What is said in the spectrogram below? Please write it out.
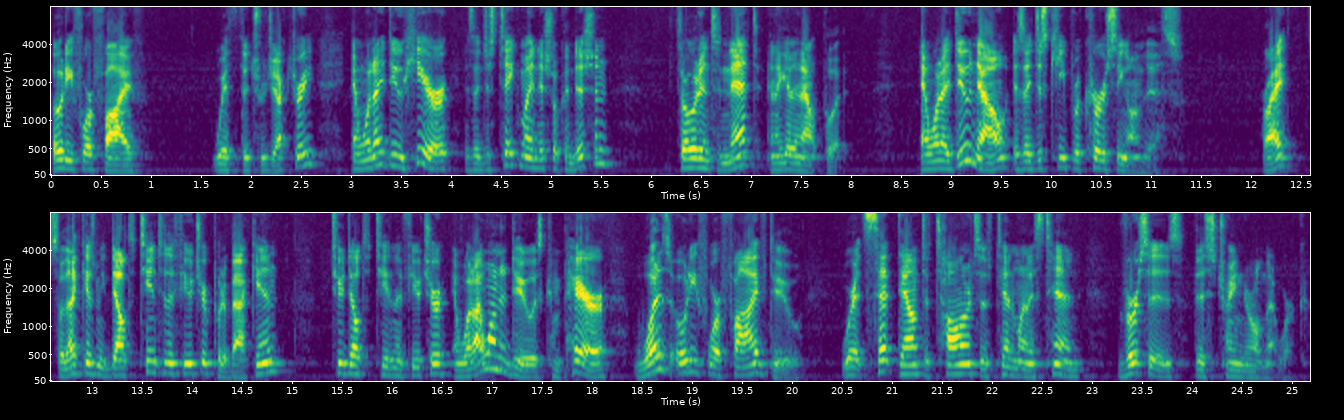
OD45 with the trajectory. And what I do here is I just take my initial condition, throw it into net, and I get an output. And what I do now is I just keep recursing on this, right? So that gives me delta t into the future, put it back in, 2 delta t in the future. And what I want to do is compare what does OD45 do where it's set down to tolerance of 10 minus 10 versus this trained neural network.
